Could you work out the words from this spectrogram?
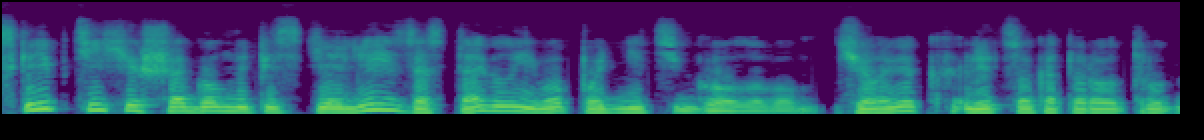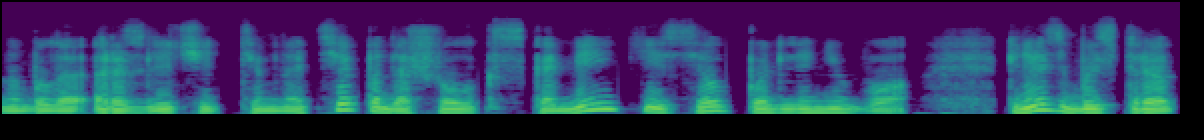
Скрип тихих шагов на песке аллеи заставил его поднять голову. Человек, лицо которого трудно было различить в темноте, подошел к скамейке и сел подле него. Князь быстро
